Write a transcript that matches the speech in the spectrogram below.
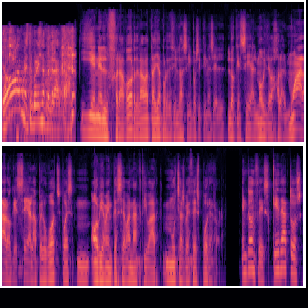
¡Oh, me estoy poniendo perraca! Y en el fragor de la batalla, por decirlo así, pues si tienes el lo que sea, el móvil debajo de la almohada, lo que sea, el Apple Watch, pues mm, obviamente se van a activar muchas veces por error. Entonces, ¿qué datos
